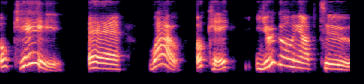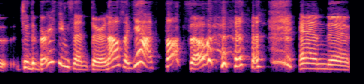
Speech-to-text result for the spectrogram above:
okay, uh, wow, okay." You're going up to to the birthing center, and I was like, "Yeah, I thought so." and uh,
